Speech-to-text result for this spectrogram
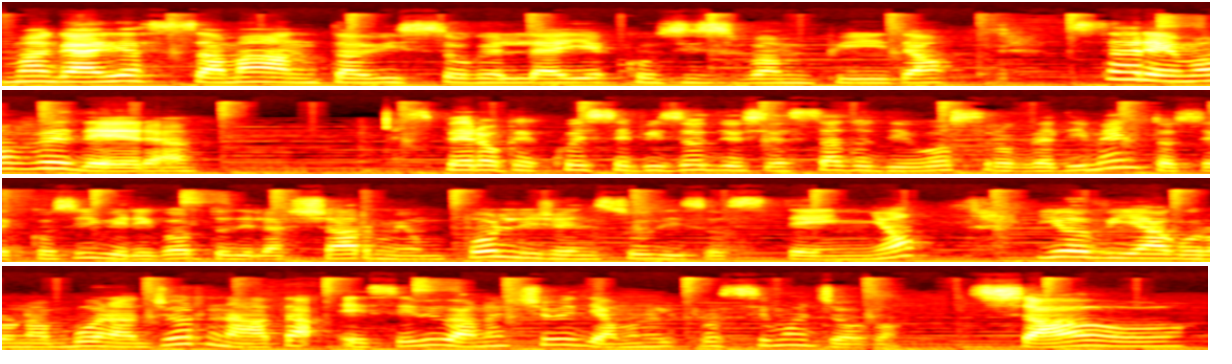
Magari a Samantha, visto che lei è così svampita. Staremo a vedere. Spero che questo episodio sia stato di vostro gradimento, se così vi ricordo di lasciarmi un pollice in su di sostegno. Io vi auguro una buona giornata e se vi va noi ci vediamo nel prossimo gioco. Ciao!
